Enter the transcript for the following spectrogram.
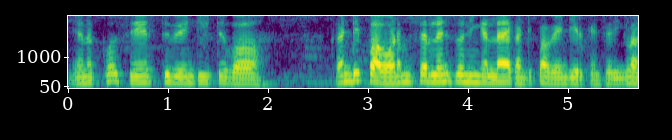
எனக்கும் சேர்த்து வேண்டிட்டு வா. கண்டிப்பாக உடம்பு சரியில்லைன்னு சொன்னீங்கல்ல கண்டிப்பாக வேண்டியிருக்கேன் சரிங்களா?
